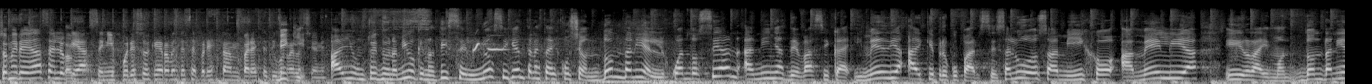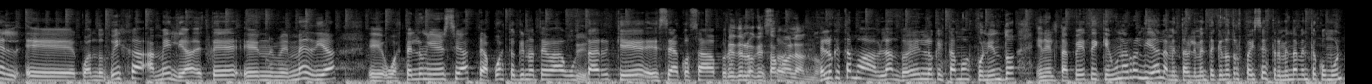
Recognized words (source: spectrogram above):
son menores de edad, saben lo que hacen. Y es por eso que de repente se prestan para este tipo de relaciones. hay un tuit de un amigo que nos dice lo siguiente en esta discusión. Don Daniel, cuando sean a niñas de básica y media hay que preocuparse. Saludos a mi hijo Amelia y Raymond. Don Daniel, eh, cuando tu hija Amelia esté en media eh, o esté en la universidad, te apuesto que no te va a gustar que eh, sea acosada por Es de lo que estamos hablando. Es lo que estamos hablando, es lo que estamos poniendo en el tapete, que es una realidad, lamentablemente, que en otros países es tremendamente común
